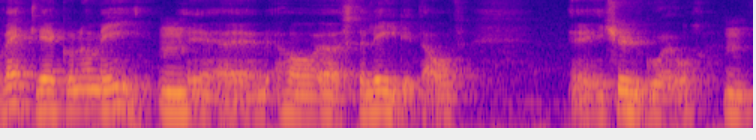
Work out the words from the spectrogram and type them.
bräcklig ekonomi Mm. eh, har Öster lidit av eh, i 20 år. Mm.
